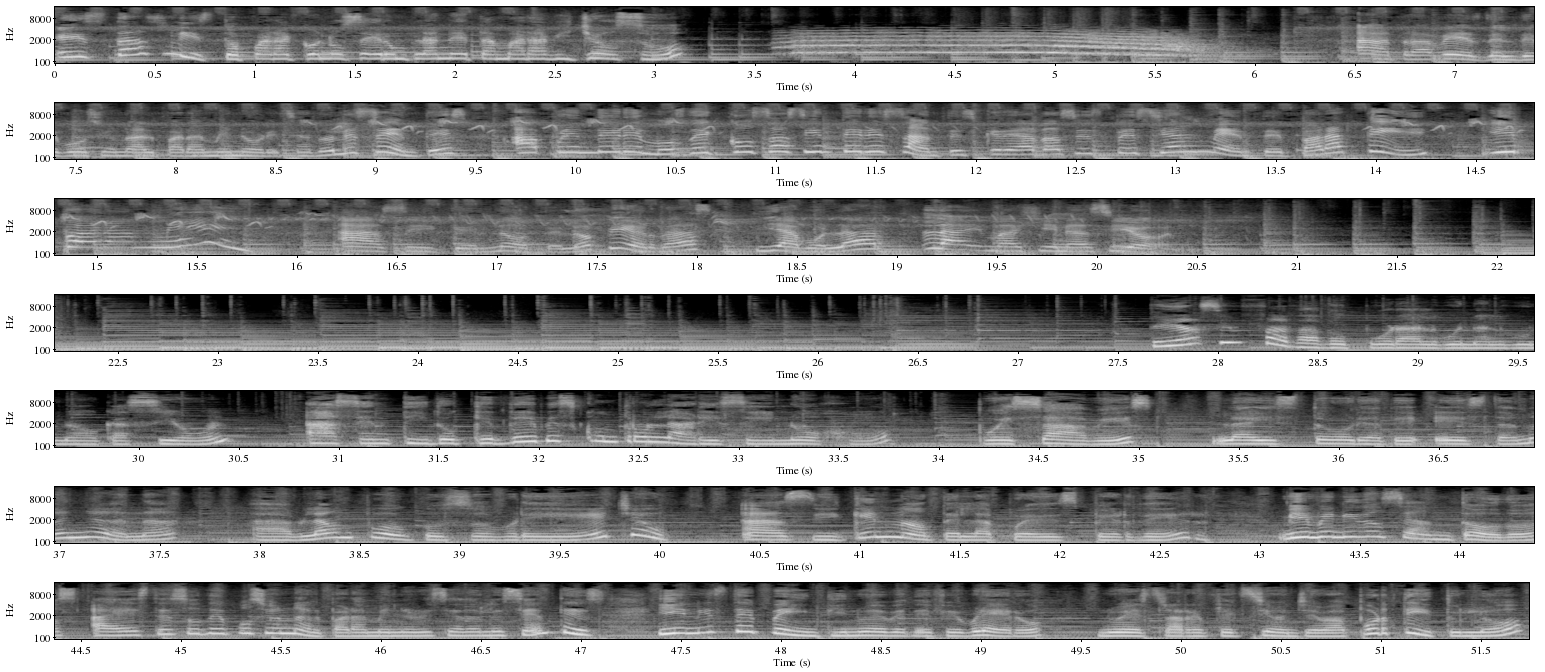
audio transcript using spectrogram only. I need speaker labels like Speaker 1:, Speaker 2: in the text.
Speaker 1: ¿Estás listo para conocer un planeta maravilloso? A través del devocional para menores y adolescentes, aprenderemos de cosas interesantes creadas especialmente para ti y para mí. Así que no te lo pierdas y a volar la imaginación. ¿Te has enfadado por algo en alguna ocasión? ¿Has sentido que debes controlar ese enojo? Pues sabes, la historia de esta mañana habla un poco sobre ello, así que no te la puedes perder. Bienvenidos sean todos a este su devocional para menores y adolescentes. Y en este 29 de febrero, nuestra reflexión lleva por título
